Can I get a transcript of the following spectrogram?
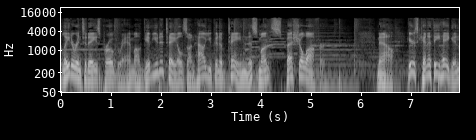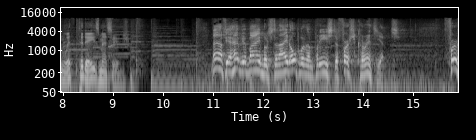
later in today's program, I'll give you details on how you can obtain this month's special offer. Now, here's Kenneth E. Hagin with today's message. Now, if you have your Bibles tonight, open them please to 1 Corinthians. 1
